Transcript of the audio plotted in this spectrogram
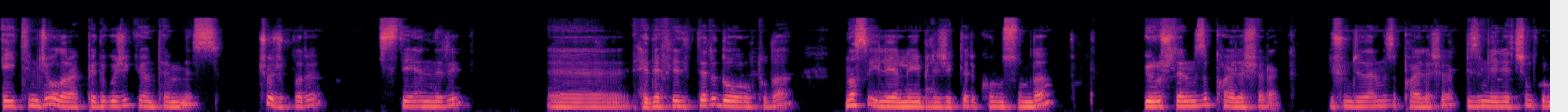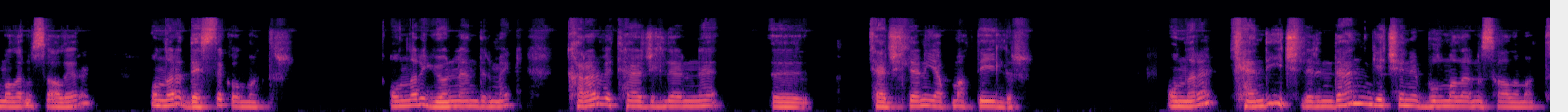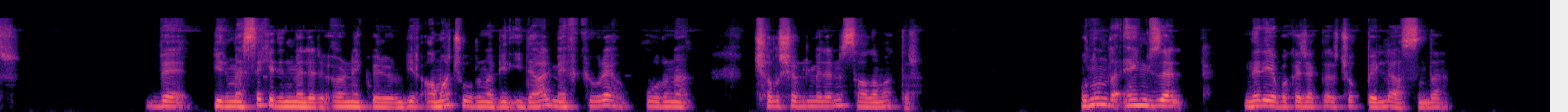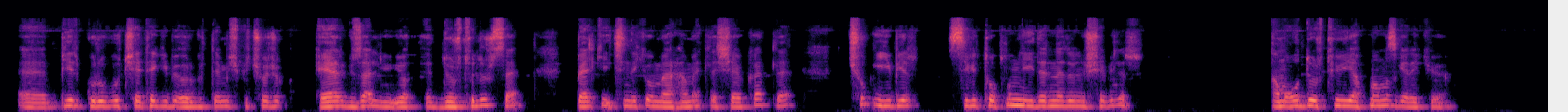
Eğitimci olarak pedagojik yöntemimiz çocukları isteyenleri e, hedefledikleri doğrultuda nasıl ilerleyebilecekleri konusunda görüşlerimizi paylaşarak, düşüncelerimizi paylaşarak, bizimle iletişim kurmalarını sağlayarak onlara destek olmaktır. Onları yönlendirmek, karar ve tercihlerine e, tercihlerini yapmak değildir. Onlara kendi içlerinden geçeni bulmalarını sağlamaktır. Ve bir meslek edinmeleri örnek veriyorum bir amaç uğruna bir ideal mefkure uğruna çalışabilmelerini sağlamaktır. Bunun da en güzel nereye bakacakları çok belli aslında. Ee, bir grubu çete gibi örgütlemiş bir çocuk eğer güzel e, dürtülürse belki içindeki o merhametle, şefkatle çok iyi bir sivil toplum liderine dönüşebilir. Ama o dürtüyü yapmamız gerekiyor.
